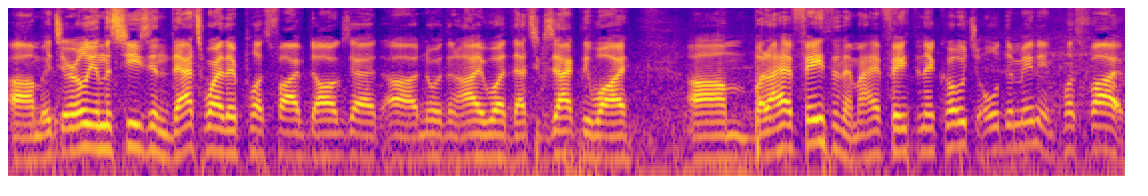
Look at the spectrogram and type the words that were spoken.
Um, it's early in the season. That's why they're plus five dogs at uh, Northern Iowa. That's exactly why. Um, but I have faith in them. I have faith in their coach, Old Dominion, plus five.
